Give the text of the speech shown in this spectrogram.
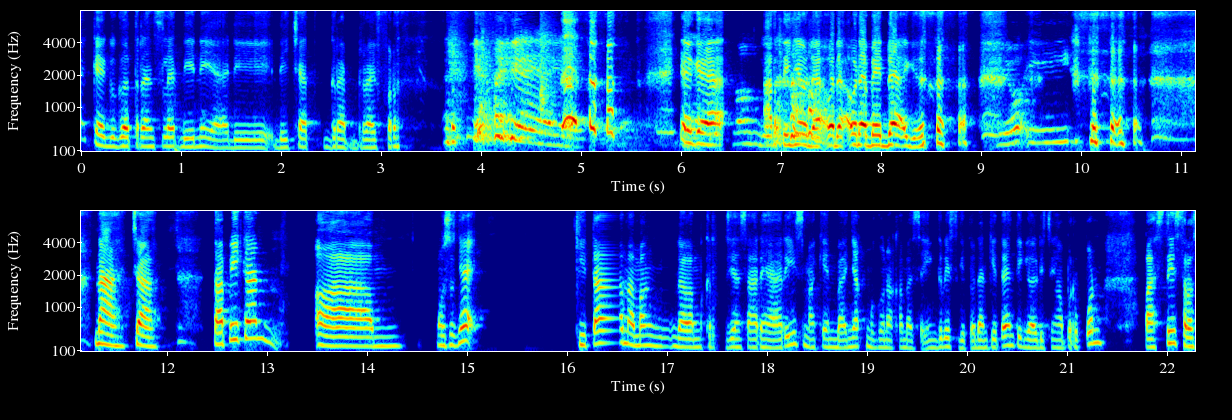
kayak Google Translate di ini ya di di chat Grab driver iya iya iya ya, ya kayak gitu. artinya udah udah udah beda gitu Yoi. nah Ca tapi kan um, maksudnya kita memang dalam kerjaan sehari-hari semakin banyak menggunakan bahasa Inggris gitu dan kita yang tinggal di Singapura pun pasti 100%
